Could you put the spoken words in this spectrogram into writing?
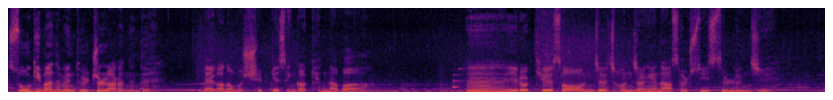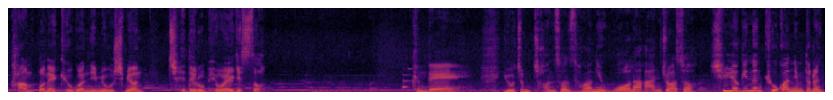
쏘기만 하면 될 줄 알았는데 내가 너무 쉽게 생각했나 봐. 에, 이렇게 해서 언제 전장에 나설 수 있을는지 다음번에 교관님이 오시면 제대로 배워야겠어. 근데 요즘 전선 상황이 워낙 안 좋아서 실력 있는 교관님들은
